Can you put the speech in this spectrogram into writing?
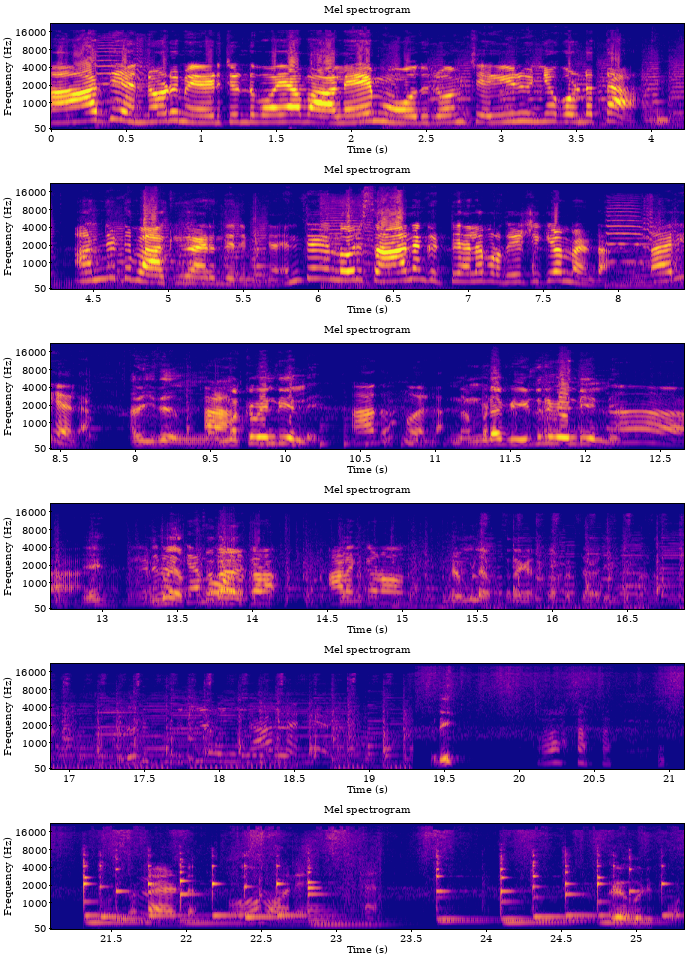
ആദ്യം എന്നോട് മേടിച്ചോണ്ട് പോയ ആ വളയും മോതിരവും ചെയിനും ഇഞ്ഞ കൊണ്ടെത്താ. എന്നിട്ട് ബാക്കി കാര്യം തിരുമിക്കാം. എന്റെ കയ്യിൽ നിന്ന് ഒരു സാധനം കിട്ടിയാലോ പ്രതീക്ഷിക്കാൻ വേണ്ട. കാര്യല്ല. അല്ല, ഇത് നമുക്ക് വേണ്ടിയല്ലേ? അതൊന്നുമല്ല. നമ്മുടെ വീടിന് വേണ്ടിയല്ലേ? ആ ഏ, വീട് വെക്കാൻ എത്ര- നമ്മൾ എത്ര ഒന്നും വേണ്ട. ഓ മോനെ. ഒരു- ഒരു ഫോൺ.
